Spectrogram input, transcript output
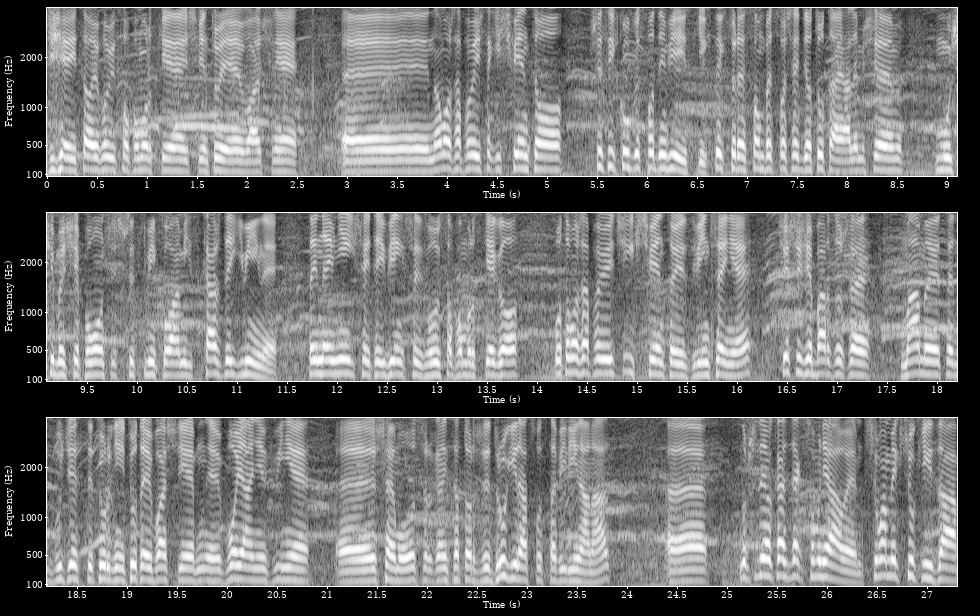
Dzisiaj całe województwo pomorskie świętuje właśnie, e, no można powiedzieć, takie święto wszystkich kół gospodyń wiejskich, tych, które są bezpośrednio tutaj, ale myślę, musimy się połączyć z wszystkimi kołami z każdej gminy, tej najmniejszej, tej większej z województwa pomorskiego, bo to można powiedzieć ich święto jest zwieńczenie. Cieszę się bardzo, że mamy ten 20 turniej tutaj właśnie w Bojanie, w gminie e, Szemucz. Organizatorzy drugi raz postawili na nas. E, No przy tej okazji, jak wspomniałem, trzymamy kciuki za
